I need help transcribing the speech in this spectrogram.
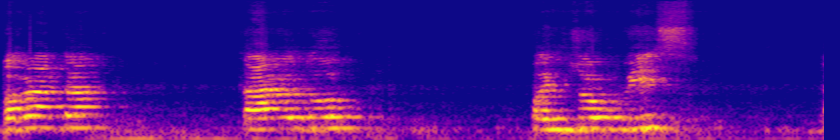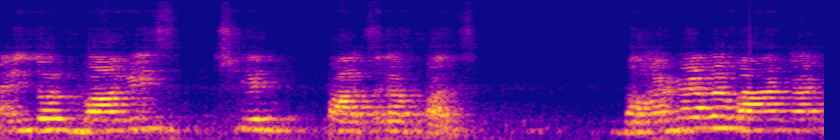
बघा आता काय होतो? पंचवीस आणि दोन बावीस छेद पाच ला पाच. भागाला भागाकार.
